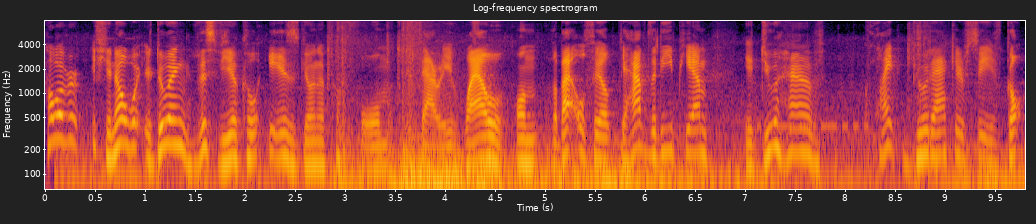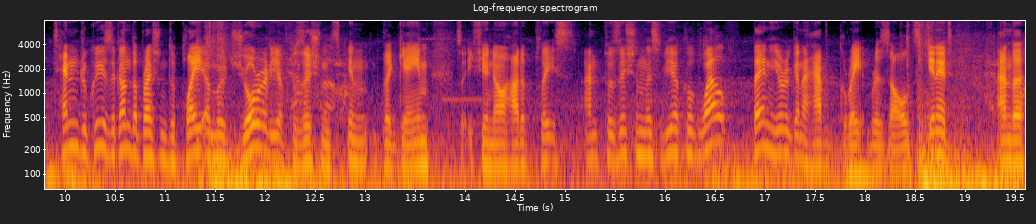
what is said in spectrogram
However, if you know what you're doing, this vehicle is going to perform very well on the battlefield. You have the DPM, you do have quite good accuracy. You've got 10 degrees of gun depression to play a majority of positions in the game. So if you know how to place and position this vehicle well, then you're going to have great results in it. And uh,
